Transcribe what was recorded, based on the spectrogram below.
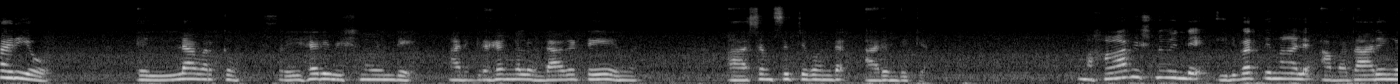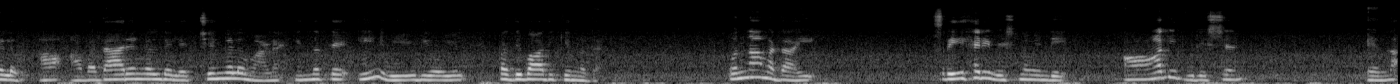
ഹരിയോ. എല്ലാവർക്കും ശ്രീഹരി വിഷ്ണുവിന്റെ അനുഗ്രഹങ്ങൾ ഉണ്ടാകട്ടെ എന്ന് ആശംസിച്ചുകൊണ്ട് ആരംഭിക്കാം. മഹാവിഷ്ണുവിന്റെ ഇരുപത്തിനാല് അവതാരങ്ങളും ആ അവതാരങ്ങളുടെ ലക്ഷ്യങ്ങളുമാണ് ഇന്നത്തെ ഈ വീഡിയോയിൽ പ്രതിപാദിക്കുന്നത്. ഒന്നാമതായി ശ്രീഹരി വിഷ്ണുവിന്റെ ആദിപുരുഷൻ എന്ന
